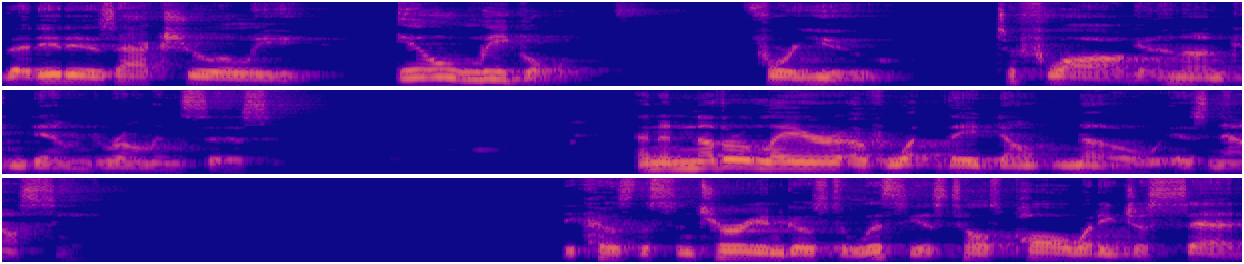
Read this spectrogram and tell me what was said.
that it is actually illegal for you to flog an uncondemned Roman citizen. And another layer of what they don't know is now seen. Because the centurion goes to Lysias, tells Paul what he just said,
